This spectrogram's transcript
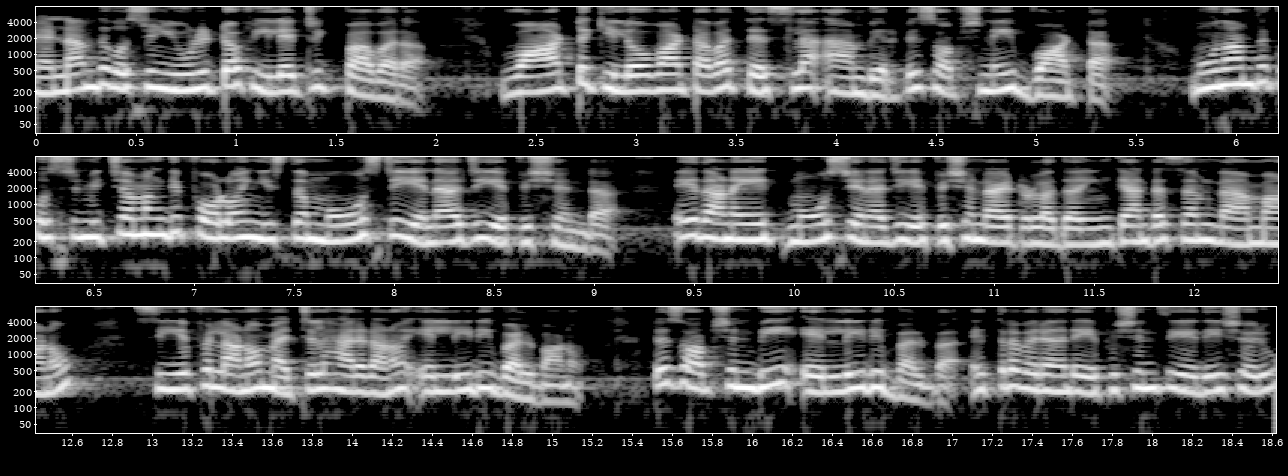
രണ്ടാമത്തെ question unit of electric power watt kilowatt hour tesla ampere it is option A watt മൂന്നാമത്തെ question which among the following is the most energy efficient ഏതാണ് മോസ്റ്റ് എനർജി എഫിഷ്യന്റ് ആയിട്ടുള്ളത്? ഇൻകാൻഡസം ലാമ്പ് ആണോ സി എഫ് എൽ ആണോ മെറ്റൽ ഹാരഡ് ആണോ എൽ ഇ ഡി ബൾബ് ആണോ? It is option B L E D bulb എത്ര വരും അതിന്റെ എഫിഷ്യൻസി ഏകദേശം ഒരു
